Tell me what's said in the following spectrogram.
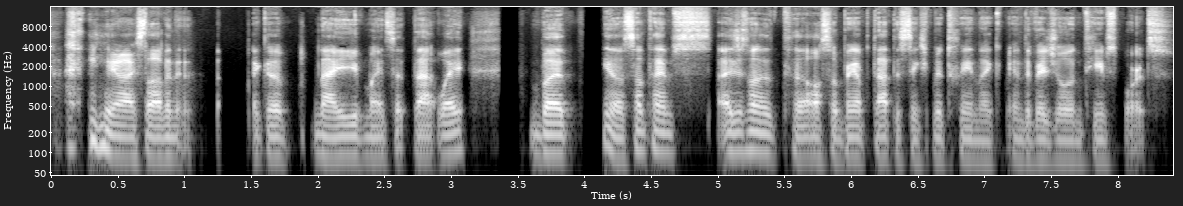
you know, I still have an, like a naive mindset that way. But, you know, sometimes I just wanted to also bring up that distinction between like individual and team sports.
